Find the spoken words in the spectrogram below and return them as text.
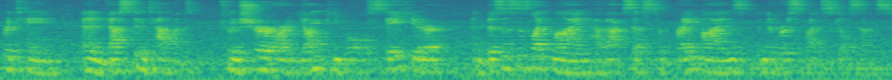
retain, and invest in talent to ensure our young people stay here and businesses like mine have access to bright minds and diversified skill sets?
